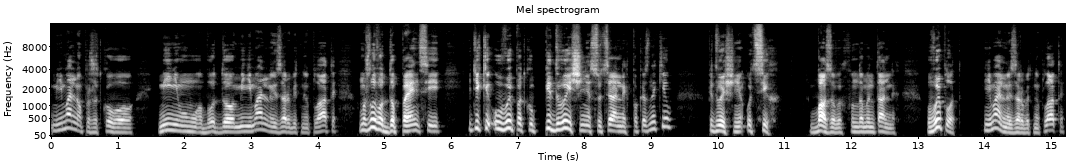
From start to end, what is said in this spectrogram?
мінімального прожиткового мінімуму або до мінімальної заробітної плати, можливо, до пенсії. І тільки у випадку підвищення соціальних показників, підвищення оцих базових фундаментальних виплат, мінімальної заробітної плати,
